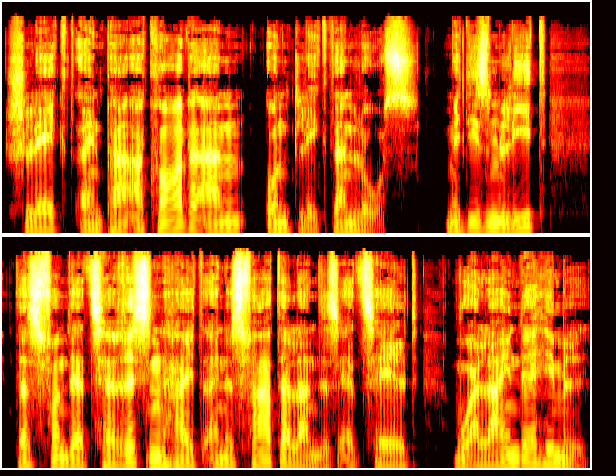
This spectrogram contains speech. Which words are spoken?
schlägt ein paar Akkorde an und legt dann los. Mit diesem Lied das von der Zerrissenheit eines Vaterlandes erzählt, wo allein der Himmel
